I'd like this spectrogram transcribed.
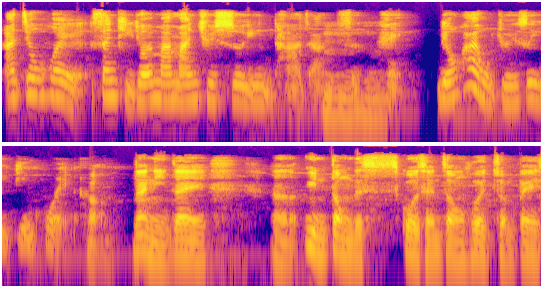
啊，就会身体就会慢慢去适应它这样子。嗯嗯嗯嘿，流汗我觉得是一定会的。哦，那你在呃运动的过程中会准备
